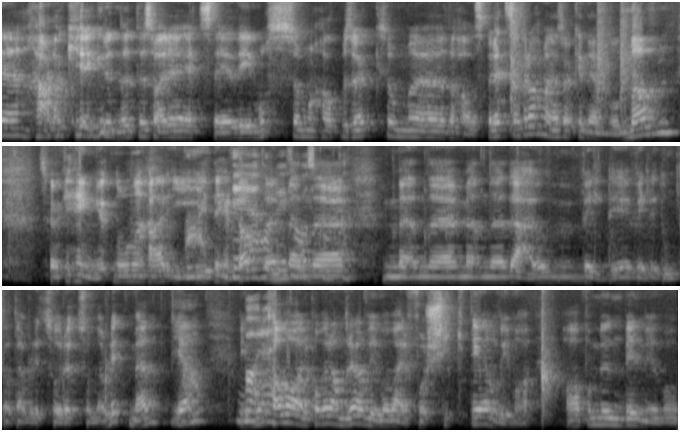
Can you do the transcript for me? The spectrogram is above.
er nok grunnet dessverre et sted i Moss som har hatt besøk, som eh, det har spredt seg fra. Men jeg skal ikke nevne noen navn. Skal ikke henge ut noen her i Nei, det hele tatt. Men, eh, men, eh, men det er jo veldig veldig dumt at det har blitt så rødt som det har blitt. Men Ja, vi må ta vare på hverandre, og vi må være forsiktige. Og vi må ha på munnbind, vi må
